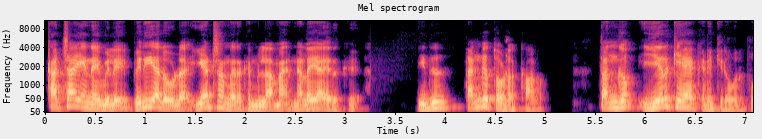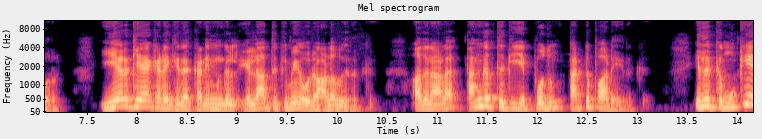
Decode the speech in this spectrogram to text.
கச்சா எண்ணெய் விலை பெரிய அளவுல ஏற்றம் இறக்கம் இல்லாம நிலையா இருக்கு. இது தங்கத்தோட காலம். தங்கம் இயற்கையாக கிடைக்கிற ஒரு பொருள். இயற்கையாக கிடைக்கிற கனிமங்கள் எல்லாத்துக்குமே ஒரு அளவு இருக்கு. அதனால தங்கத்துக்கு எப்போதும் தட்டுப்பாடு இருக்கு. இதுக்கு முக்கிய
